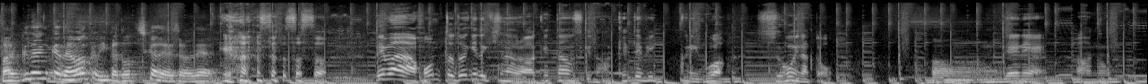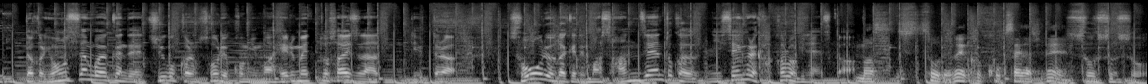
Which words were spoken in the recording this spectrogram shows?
爆弾か生首かどっちかだよそれねいやそうそうそう。でまあほんとドキドキしながら開けたんですけど開けてびっくりうわすごいなと。でねあのだから4500円で中国からの送料込み、まあ、ヘルメットサイズなって言ったら送料だけでまあ3000円とか2000円ぐらいかかるわけじゃないですか。まあそうだよね。こ国際だしね。そうそうそ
